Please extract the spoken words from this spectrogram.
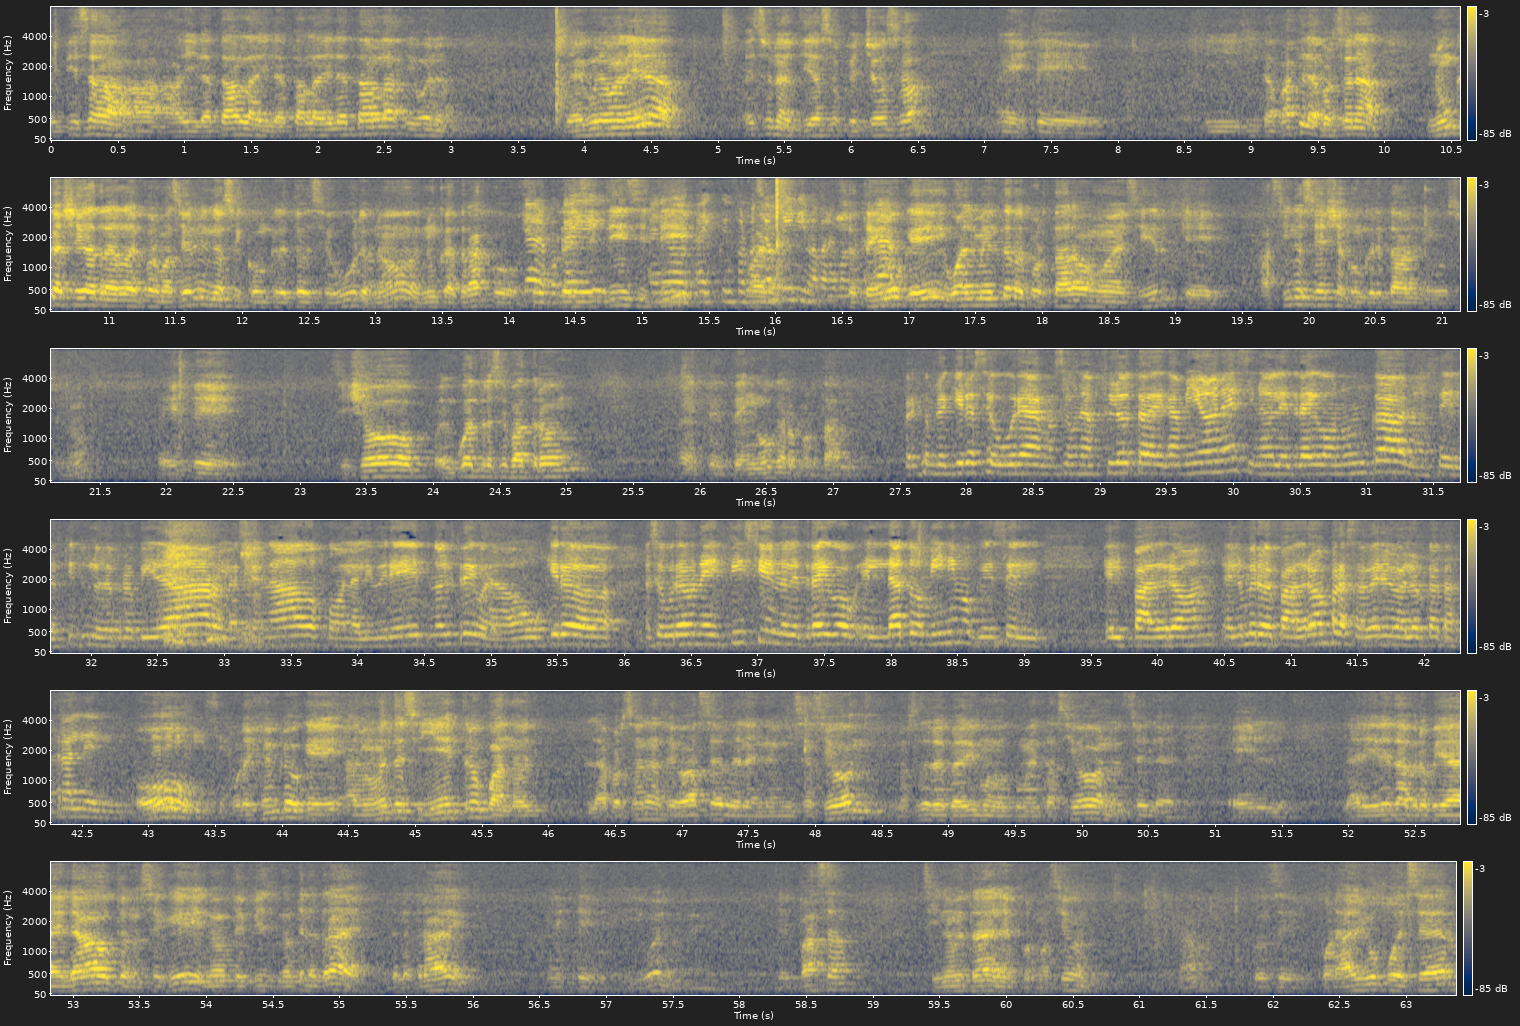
empieza a, dilatarla, dilatarla, dilatarla y bueno, de alguna manera es una actividad sospechosa este, y capaz que la persona nunca llega a traer la información y no se concretó el seguro, ¿no? Nunca trajo. Claro, Yo porque hay- insistí, insistí. hay- hay información mínima para Yo tengo que igualmente reportar, vamos a decir, que así no se haya concretado el negocio, ¿no? Este, si yo encuentro ese patrón, este, tengo que reportarlo. Por ejemplo, quiero asegurar, no sé, una flota de camiones y no le traigo nunca, no sé, los títulos de propiedad relacionados con la libreta, no le traigo nada. O quiero asegurar un edificio y no le traigo el dato mínimo que es el, el padrón, el número de padrón para saber el valor catastral del, edificio. por ejemplo, que al momento del siniestro, cuando la persona se va a hacer de la indemnización, nosotros le pedimos documentación, no sé, la, el- la libreta de propiedad del auto, no sé qué, no te, pi- no te la trae, te la trae, este, y bueno, me- pasa si no me trae la información, ¿no? Entonces, por algo puede ser,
